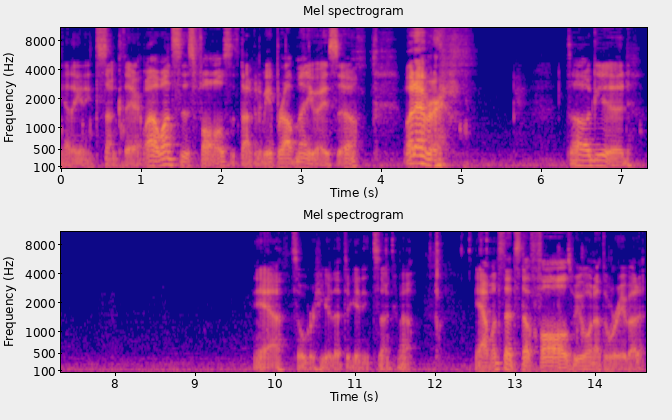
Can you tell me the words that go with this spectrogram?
yeah, they're getting sunk there. Well, once this falls, it's not going to be a problem anyway, so whatever. It's all good. Yeah, it's over here that they're getting sunk. Well, yeah, once that stuff falls, we won't have to worry about it.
